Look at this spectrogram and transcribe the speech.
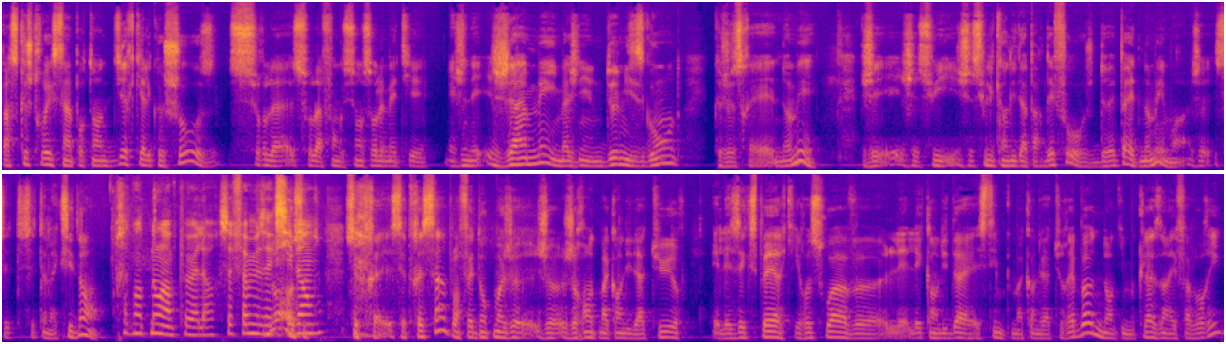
parce que je trouvais que c'est important de dire quelque chose sur la, sur la fonction, sur le métier. Mais je n'ai jamais imaginé une demi-seconde que je serais nommé. Je suis, je suis le candidat par défaut. Je ne devais pas être nommé, moi. C'est un accident. Raconte-nous un peu alors, ce fameux accident. C'est très, très, simple, en fait. Donc, moi, je, je, je, rentre ma candidature et les experts qui reçoivent les, les, candidats estiment que ma candidature est bonne, donc ils me classent dans les favoris.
